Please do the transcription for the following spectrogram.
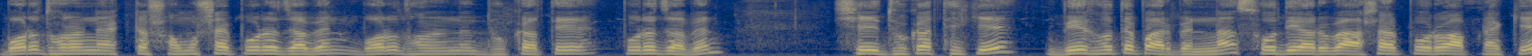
বড় ধরনের একটা সমস্যায় পড়ে যাবেন, বড় ধরনের ধোকাতে পড়ে যাবেন। সেই ধোকা থেকে বের হতে পারবেন না। সৌদি আরবে আসার পরও আপনাকে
